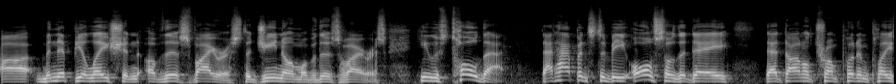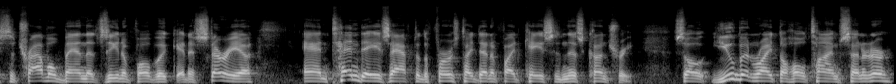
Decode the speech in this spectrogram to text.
uh, manipulation of this virus, the genome of this virus. He was told that. That happens to be also the day that Donald Trump put in place the travel ban that's xenophobic and hysteria and 10 days after the first identified case in this country. So you've been right the whole time, Senator,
